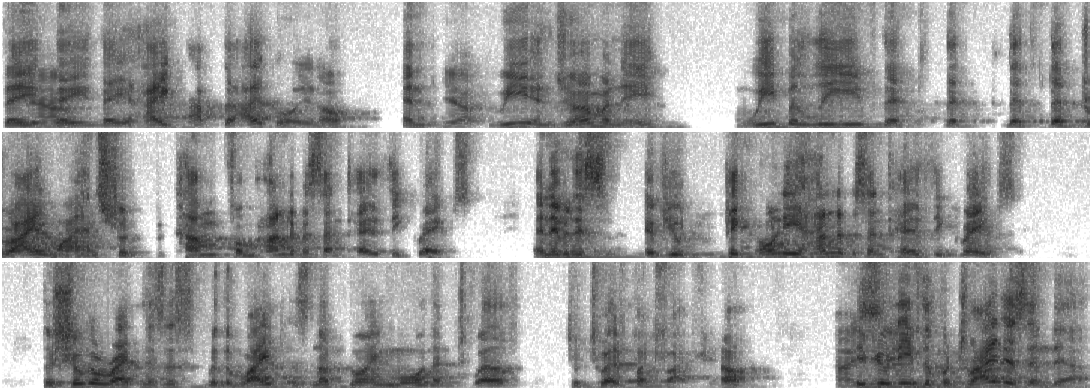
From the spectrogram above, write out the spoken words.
They, yeah. they, they hike up the alcohol, you know? And yeah. we in Germany, we believe that, that, that, that dry wines should come from 100% healthy grapes. And if it is, if you pick only 100% healthy grapes, the sugar ripeness is, with the white is not going more than 12 to 12.5, you know? I if see. you leave the botrytis in there,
